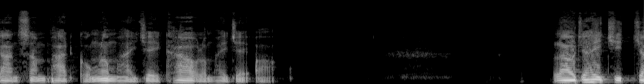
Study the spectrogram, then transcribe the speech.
การสัมผัสของลมหายใจเข้าลมหายใจออก เราจะให้จิตใจ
